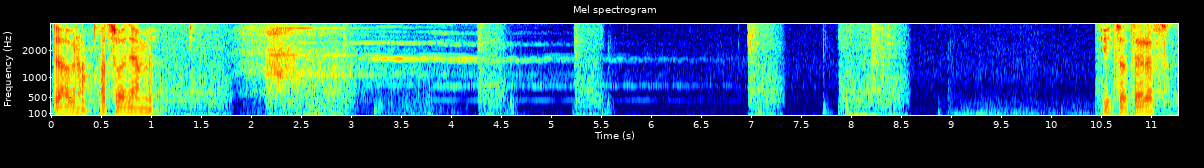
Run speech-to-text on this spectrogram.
Dobra, odsłaniamy. I co teraz?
